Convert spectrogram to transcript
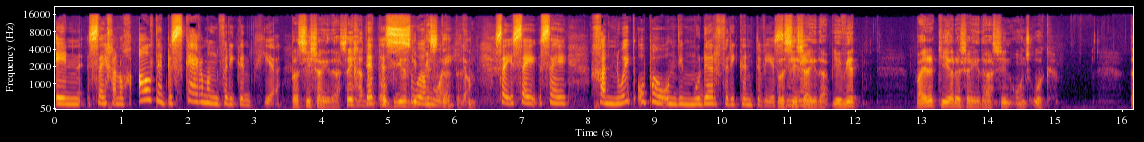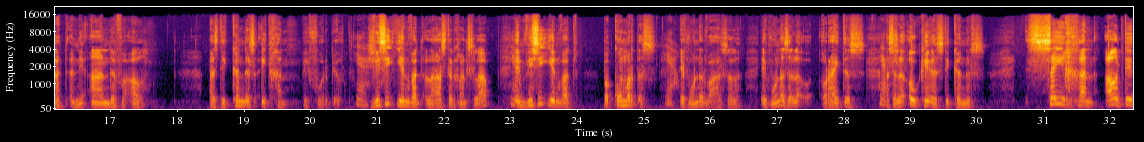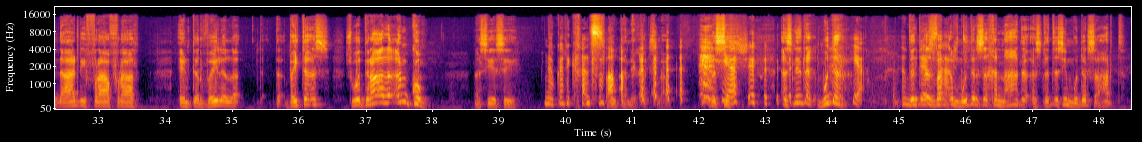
en sy gaan nog altyd beskerming vir die kind gee. Presies Aida. Sy gaan Dit probeer so die beste mooi. te Ja. doen. Sy sy sy gaan nooit ophou om die moeder vir die kind te wees Presies nie. nee. Aida. Jy weet baie kere sê daar sien ons ook dat in die aande veral as die kinders uitgaan byvoorbeeld. Ja, sure. wie is die een wat laaster gaan slaap Ja. en wie is die een wat bekommerd is? Ja. Ek wonder waar is hulle? Ek wonder as hulle right is, Ja, as hulle okay is die kinders. Sy gaan altyd daardie vraag vra en terwyl hulle buite is, sodra hulle inkom, dan sê sy, Nou kan ek gaan "Hoe slaap. kan ek gaan slaap?" Presies. Ja, sure. Is net 'n moeder. Ja. Dit is wat. 'n moeder se genade is. Dit is die moeder se hart.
